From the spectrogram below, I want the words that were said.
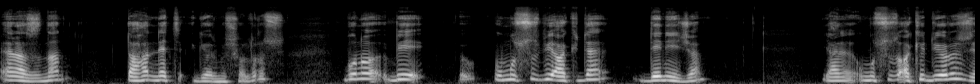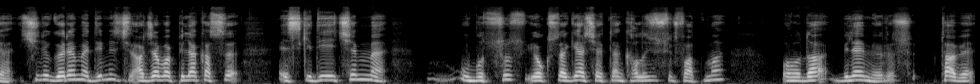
En azından daha net görmüş oluruz. Bunu bir umutsuz bir aküde deneyeceğim. Yani umutsuz akü diyoruz ya içini göremediğimiz için acaba plakası eskidiği için mi umutsuz yoksa gerçekten kalıcı sülfat mı onu da bilemiyoruz. Tabi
